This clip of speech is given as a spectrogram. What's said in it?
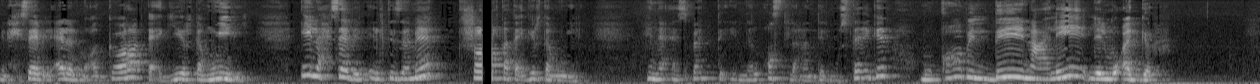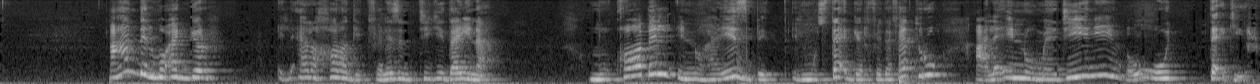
من حساب الآلة المؤجرة تأجير تمويلي. إلى حساب الالتزامات شرط تأجير تمويلي. هنا أثبتت إن الأصل عند المستأجر مقابل دين عليه للمؤجر. عند المؤجر الآلة خرجت فلازم تيجي داينة. مقابل إنه هيثبت المستأجر في دفاتره على إنه مديني عقود تأجير.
